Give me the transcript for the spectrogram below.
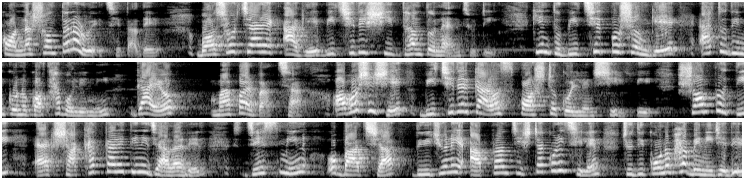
কন্যা সন্তানও রয়েছে তাদের। বছর চারেক আগে বিচ্ছেদের সিদ্ধান্ত নেন জুটি। কিন্তু বিচ্ছেদ প্রসঙ্গে এতদিন কোনো কথা বলেননি গায়ক মাপার বাচ্চা। অবশেষে বিচ্ছেদের কারণ স্পষ্ট করলেন শিল্পী। সম্প্রতি এক সাক্ষাৎকারে তিনি জানালেন, জেসমিন ও বাদশাহ দুইজনেই আপ্রাণ চেষ্টা করেছিলেন যদি কোনোভাবে নিজেদের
